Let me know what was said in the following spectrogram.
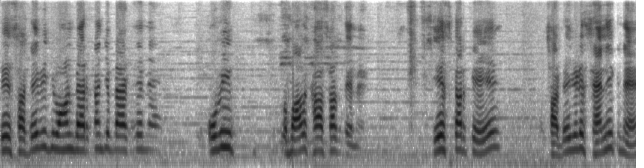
ਤੇ ਸਾਡੇ ਵੀ ਜਵਾਨ ਬੈਰਕਾਂ 'ਚ ਬੈਠਦੇ ਨੇ, ਉਹ ਵੀ ਉਬਾਲ ਖਾ ਸਕਦੇ ਨੇ। ਇਸ ਕਰਕੇ ਸਾਡੇ ਜਿਹੜੇ ਸੈਨਿਕ ਨੇ,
